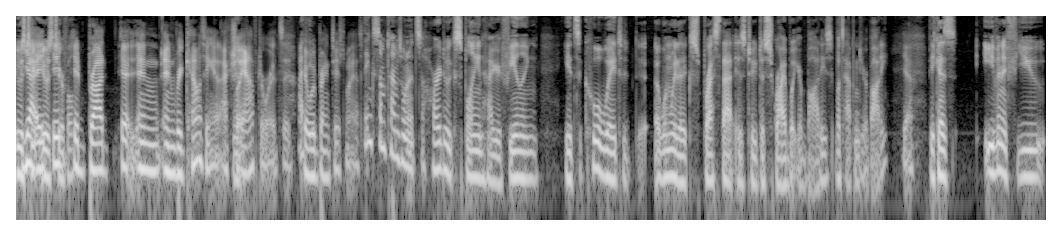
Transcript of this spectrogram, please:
it was? yeah, te- it, was it, tearful. It, brought it, and and recounting it actually Yeah. afterwards, it, I it think- would bring tears to my eyes. I think sometimes when it's hard to explain how you're feeling, it's a cool way to uh, one way to express that is to describe what your body's what's happened to your body. Yeah. Because even if you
